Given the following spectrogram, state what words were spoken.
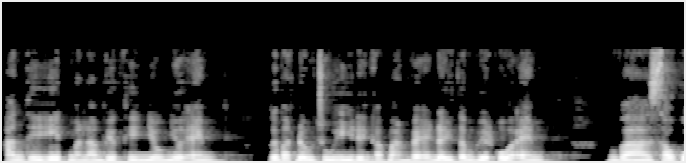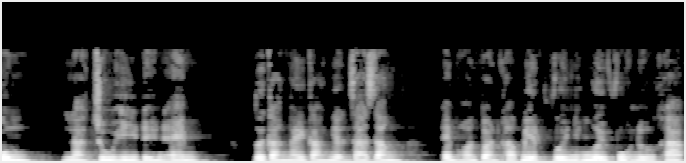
ăn thì ít mà làm việc thì nhiều như em. Tôi bắt đầu chú ý đến các bản vẽ đầy tâm huyết của em, và sau cùng là chú ý đến em. Tôi càng ngày càng nhận ra rằng em hoàn toàn khác biệt với những người phụ nữ khác.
